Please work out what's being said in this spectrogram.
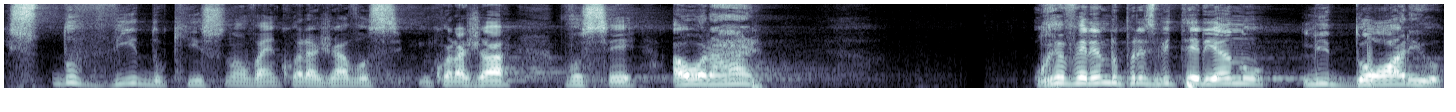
Isso, duvido que isso não vai encorajar você, encorajar você a orar. O reverendo presbiteriano Lidório,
